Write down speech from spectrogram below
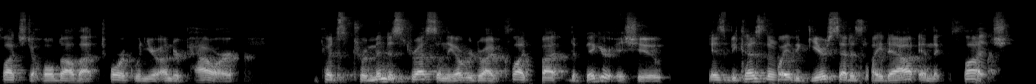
clutch to hold all that torque when you're under power puts tremendous stress on the overdrive clutch. But the bigger issue is because the way the gear set is laid out and the clutch,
